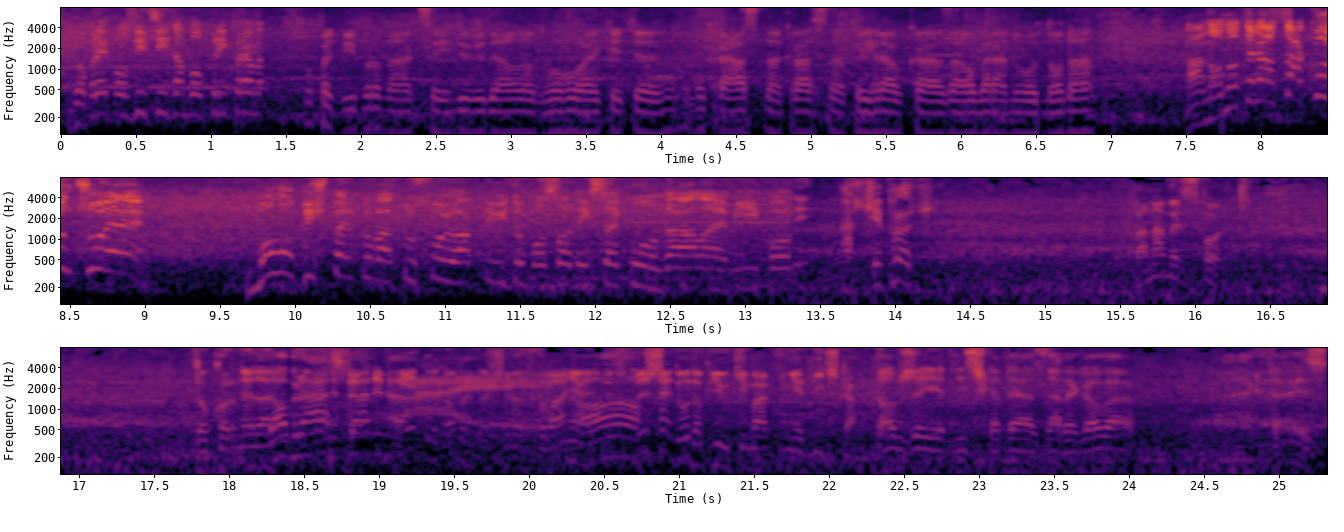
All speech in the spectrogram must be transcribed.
V dobrej pozícii tam bol pripravený. Opäť výborná akcia individuálna dvohu, aj keď je krásna, krásna prihrávka zaoberanú od Nona. A Nono teraz zakončuje! Mohol vyšperkovať tú svoju aktivitu posledných sekúnd, ale výborný. A ešte proč? Pan Amersford. Do Kornela. Dobrá, Dobré to środkowanie. No. Wyszedł do piłki Martin Jedliczka. Dobrze Jedliczka teraz zareagował. To jest...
